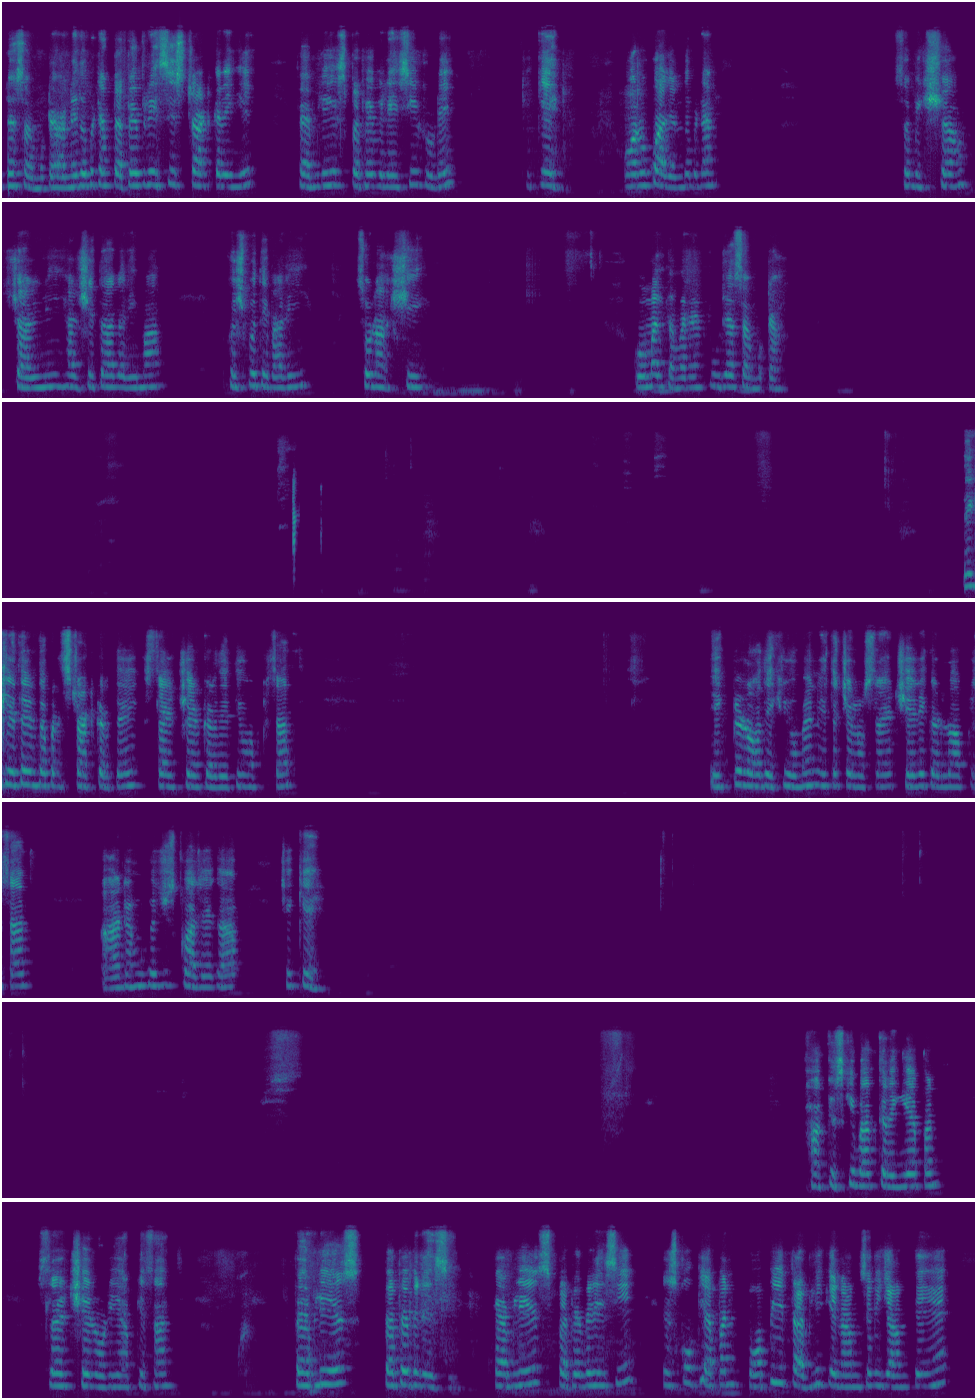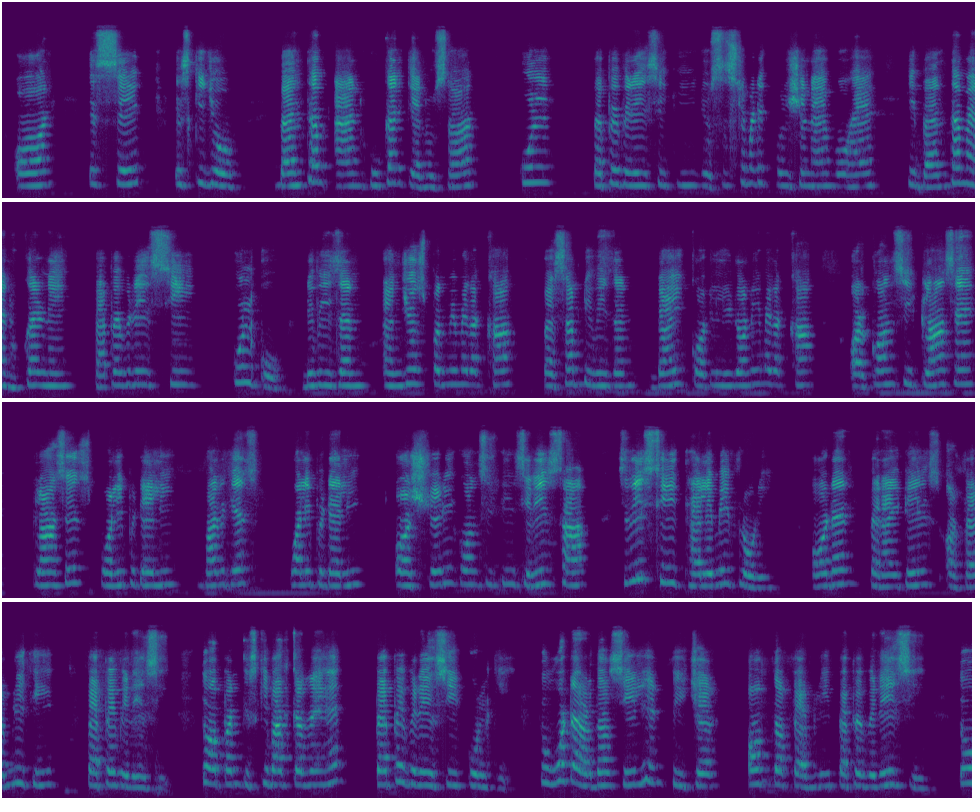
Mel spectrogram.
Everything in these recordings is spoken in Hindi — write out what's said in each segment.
मोटा सा, मोटा आने दो बेटा पेपेबरेसी स्टार्ट करेंगे। फैमिली इज़ पेपेबरेसी टुडे ठीक है? और को आ जाने दो बेटा। समीक्षा शालिनी हर्षिता, गरिमा, खुशबू तिवारी, सोनाक्षी, कोमल तंवर पूजा सामुटा देख लेते हैं तो अपन स्टार्ट करते हैं। स्लाइड शेयर कर देती हूँ आपके साथ। एक पीरियड और देख रही हूँ मैं, नहीं तो चलो स्लाइड शेयर ही कर लो आपके साथ। आठ हमको जिसको आ जाएगा आप ठीक है? हाँ किसकी बात करेंगे अपन? स्लाइड शेयर हो रही है आपके साथ? Family is Papaveraceae family is Papaveraceae इसको कि अपन पॉपी फैमिली के नाम से भी जानते हैं और इससे इसकी जो बैंथम एंड हुकर के अनुसार कुल पेपेबरेसी की जो सिस्टमेटिक पोजीशन है, वो है कि बैंथम एंड हुकर ने पेपेबरेसी कुल को डिवीज़न एंजियोस्पर्मी में रखा पर सब डिवीज़न डाई कोटिलिडोनी में रखा और कौन सी क्लास है? क्लासेस पॉलीपिटेली वर्गेस पॉलीपिटेली और श्रेणी कौन सी थी सीरीज़ था सीरीज़ थी थैलेमी फ्लोरी ऑर्डर पेराइटेल्स और फैमिली थी पेपेविरेसी तो अपन किसकी बात कर रहे हैं? पेपेविरेसी कुल की। तो what are the salient feature of the family Papaveraceae तो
